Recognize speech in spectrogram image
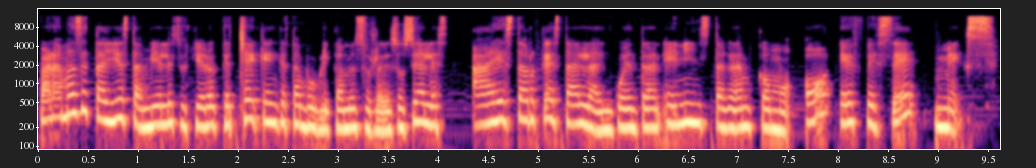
Para más detalles también les sugiero que chequen que están publicando en sus redes sociales. A esta orquesta la encuentran en Instagram como OFC Mex.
